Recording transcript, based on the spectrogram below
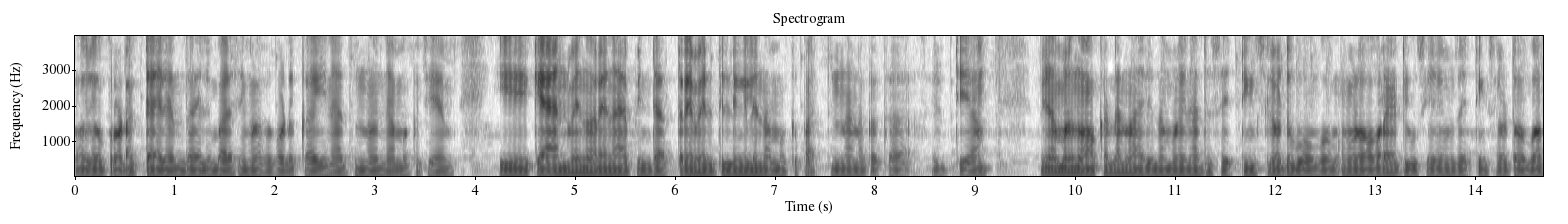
ഒരു പ്രൊഡക്റ്റ് ആയാലും എന്തായാലും പരസ്യങ്ങളൊക്കെ കൊടുക്കുക. ഇതിനകത്ത് നിന്ന് നമുക്ക് ചെയ്യാം ഈ ക്യാൻവ എന്ന് പറയുന്ന ആപ്പിന്റെ അത്രയും വരത്തില്ലെങ്കിലും നമുക്ക് പറ്റുന്ന കണക്കൊക്കെ സെറ്റ് ചെയ്യാം. പിന്നെ നമ്മൾ നോക്കേണ്ടെന്ന കാര്യം നമ്മളിതിനകത്ത് സെറ്റിങ്സിലോട്ട് പോകുമ്പോൾ നമ്മൾ ഓവറായിട്ട് യൂസ് ചെയ്യുമ്പോൾ സെറ്റിങ്സിലോട്ട് പോകുമ്പോൾ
